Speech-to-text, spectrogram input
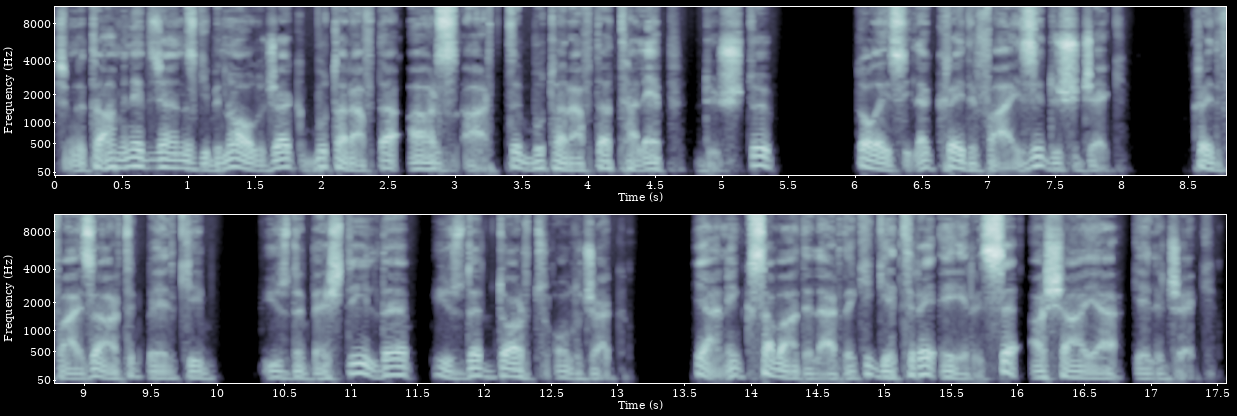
Şimdi tahmin edeceğiniz gibi ne olacak? Bu tarafta arz arttı, bu tarafta talep düştü. Dolayısıyla kredi faizi düşecek. Kredi faizi artık belki yüzde beş değil de yüzde dört olacak. Yani kısa vadelerdeki getiri eğrisi aşağıya gelecek.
